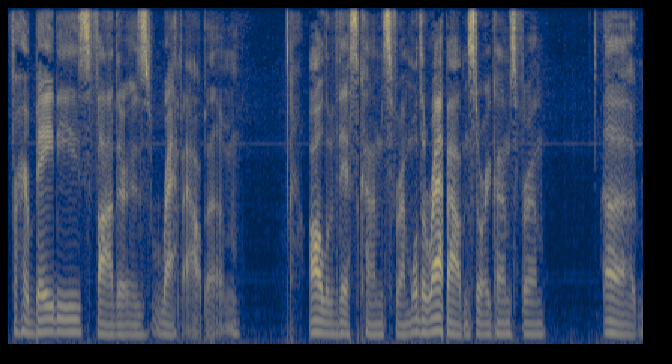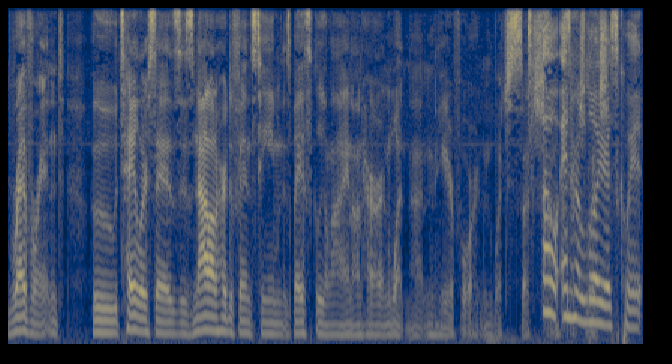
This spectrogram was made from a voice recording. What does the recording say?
for her baby's father's rap album. All of this comes from well, the rap album story comes from uh, Reverend who Taylor says is not on her defense team and is basically lying on her and whatnot and here for it and what such. Oh, and her lawyers quit,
